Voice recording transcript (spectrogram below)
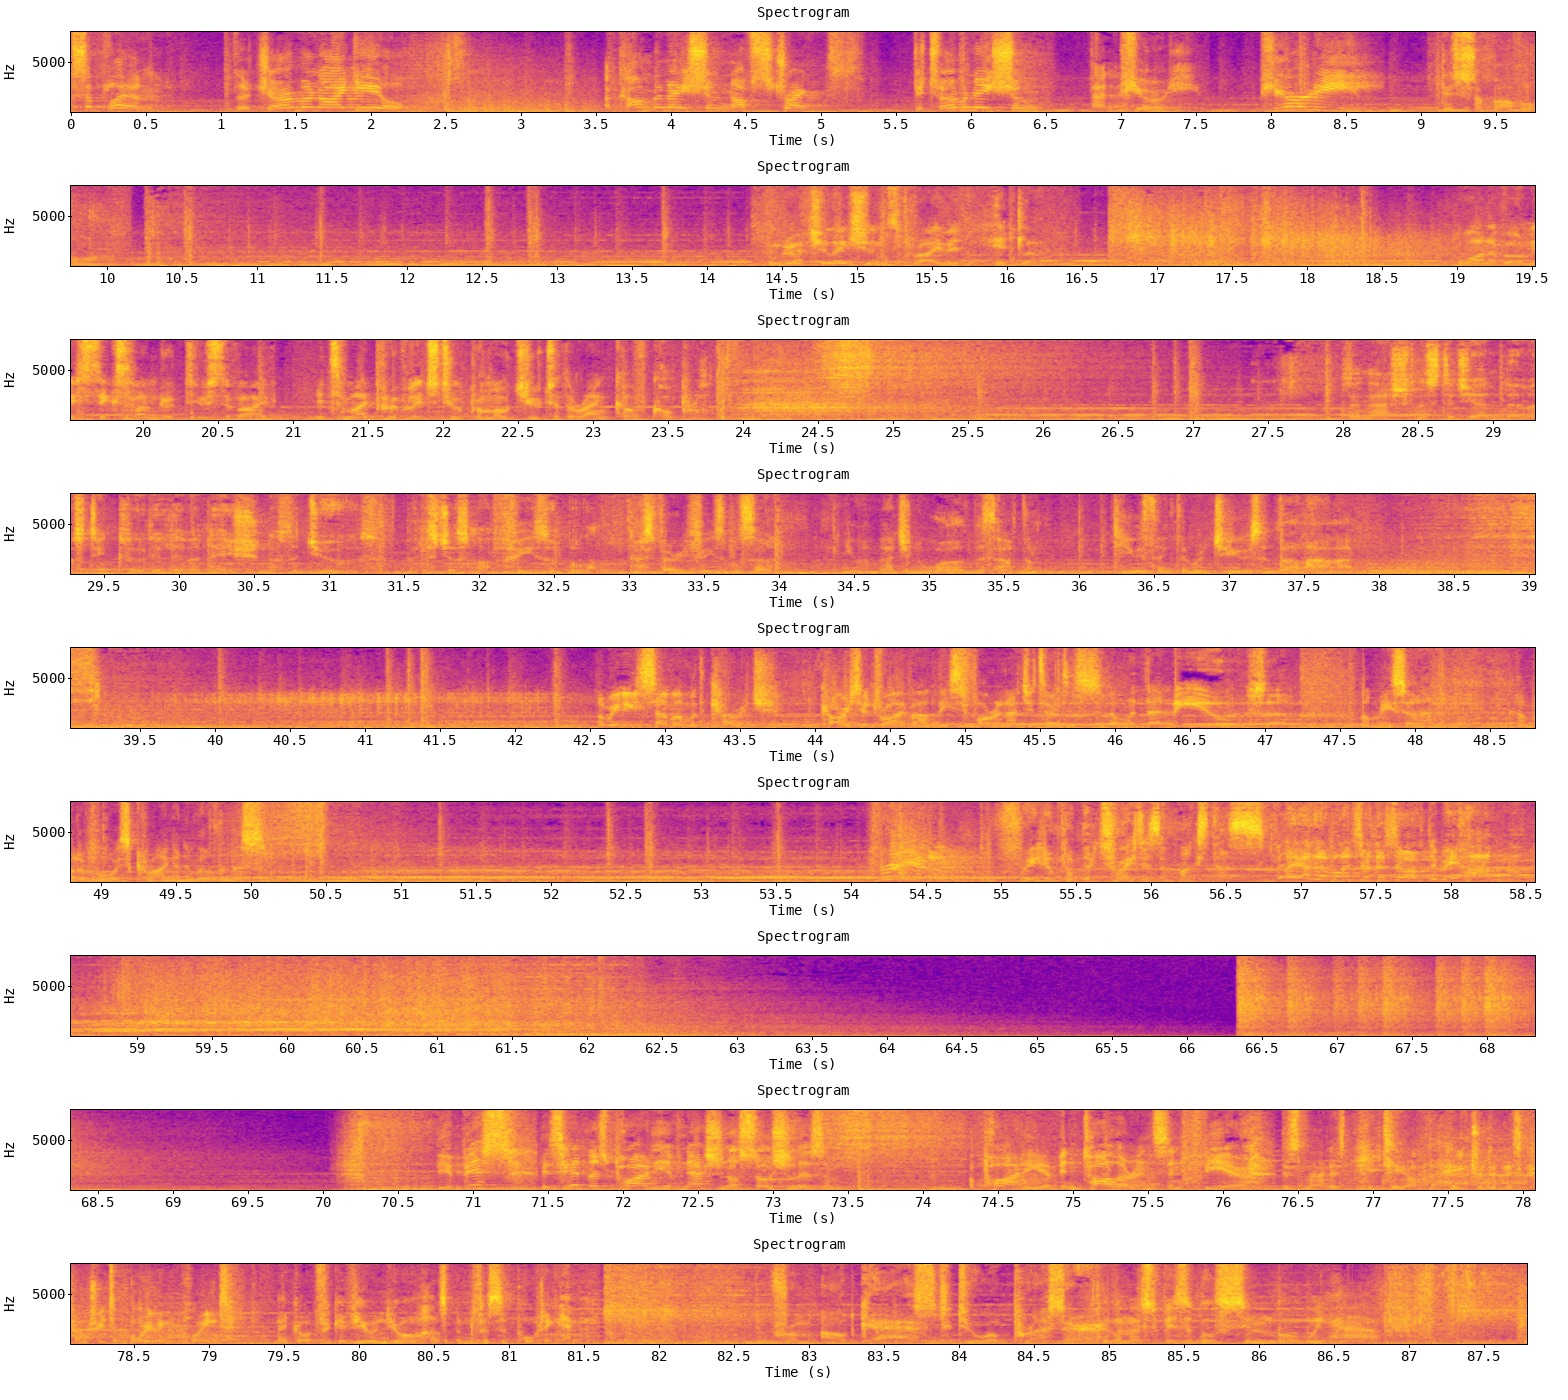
discipline, the German ideal. A combination of strength, determination, and purity. Purity is above all. Congratulations, Private Hitler. One of only 600 to survive. It's my privilege to promote you to the rank of corporal. Nationalist agenda must include elimination of the Jews, but it's just not feasible. That's very feasible, sir. Can you imagine a world without them? Do you think there are Jews in Valhalla? And we need someone with courage. Courage to drive out these foreign agitators. And would that be you, sir? Not me, sir. I'm but a voice crying in the wilderness. Freedom! Freedom from the traitors amongst us. They are the ones who deserve to be hung! The Abyss is Hitler's party of National Socialism. A party of intolerance and fear. This man is heating up the hatred in this country to boiling point. May God forgive you and your husband for supporting him. From outcast to oppressor. You're the most visible symbol we have.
